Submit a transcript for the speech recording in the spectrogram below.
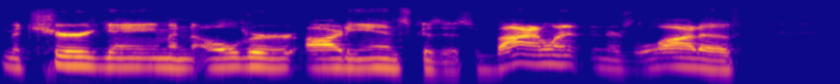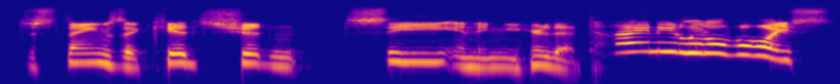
mature game an older audience because it's violent and there's a lot of just things that kids shouldn't see. And then you hear that tiny little voice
